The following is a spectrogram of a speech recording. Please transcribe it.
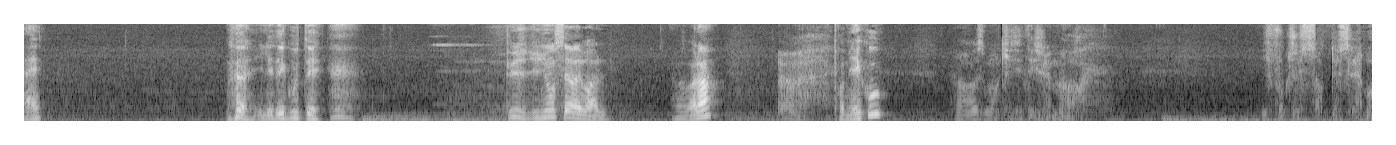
Ouais. Il est dégoûté. Puce d'union cérébrale. Et bah voilà. Premier coup. Heureusement qu'il est déjà mort. Il faut que je sorte de ce labo.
